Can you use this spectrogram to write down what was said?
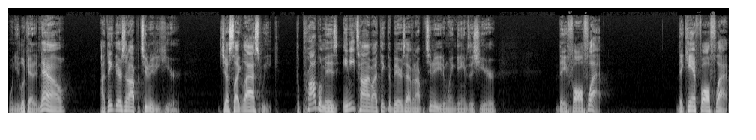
When you look at it now, I think there's an opportunity here, just like last week. The problem is, anytime I think the Bears have an opportunity to win games this year, they fall flat. They can't fall flat.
